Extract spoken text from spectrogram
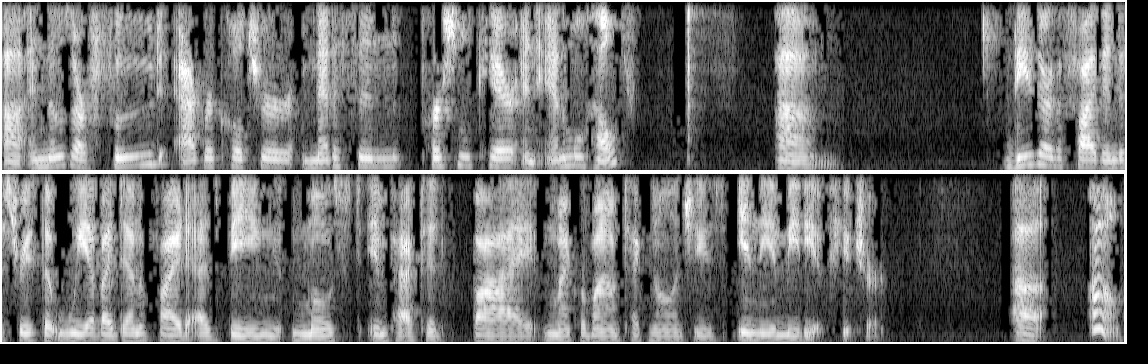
Uh, and those are food, agriculture, medicine, personal care, and animal health. Um, these are the five industries that we have identified as being most impacted by microbiome technologies in the immediate future. Uh, Oh,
